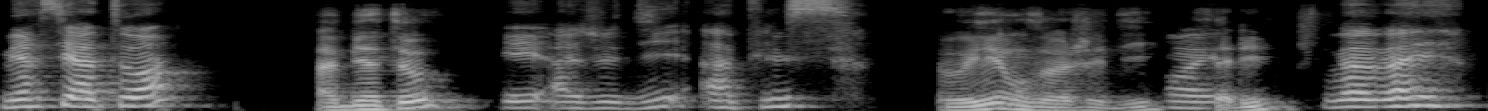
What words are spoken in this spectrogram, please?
Merci à toi À bientôt. et à jeudi. À plus. Oui, on se voit jeudi. Ouais. Salut. Bye bye.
